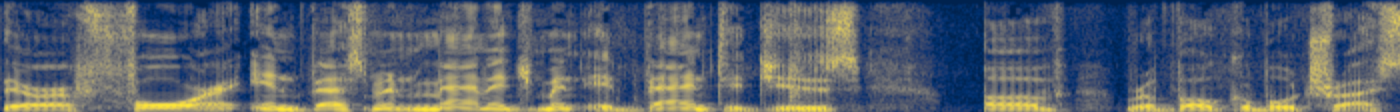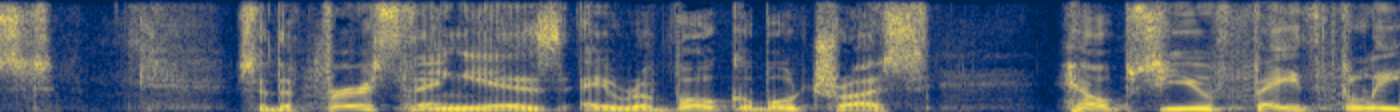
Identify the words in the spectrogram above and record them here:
there are four investment management advantages of revocable trust. So the first thing is a revocable trust helps you faithfully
